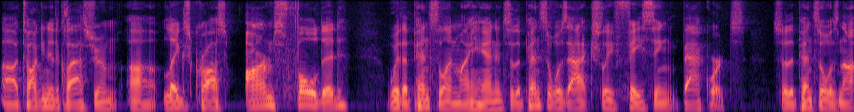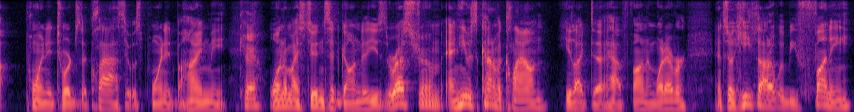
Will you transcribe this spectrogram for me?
uh, talking to the classroom, uh, legs crossed, arms folded, with a pencil in my hand. And so the pencil was actually facing backwards. So the pencil was not pointed towards the class; it was pointed behind me. Okay. One of my students had gone to use the restroom, and he was kind of a clown. He liked to have fun and whatever. And so he thought it would be funny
